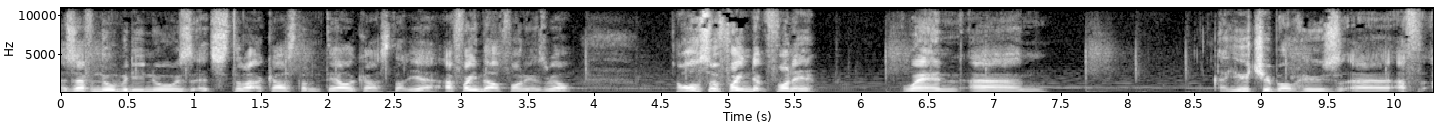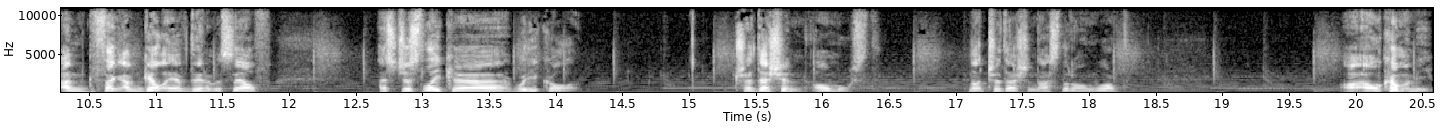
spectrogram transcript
as if nobody knows it's Stratocaster and Telecaster. Yeah, I find that funny as well. I also find it funny when um, a YouTuber who's, uh, I, th I think I'm guilty of doing it myself. It's just like, uh, what do you call it? Tradition, almost. Not tradition, that's the wrong word. It'll come to me.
